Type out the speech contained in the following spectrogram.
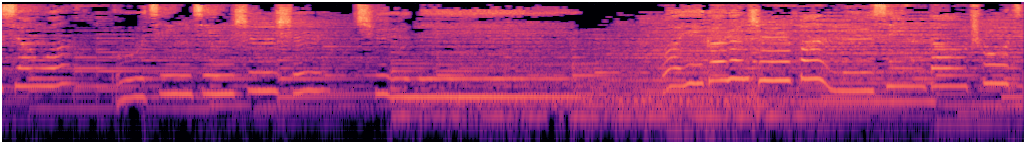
想我不仅仅是失去你。我一个人吃饭旅行到处走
